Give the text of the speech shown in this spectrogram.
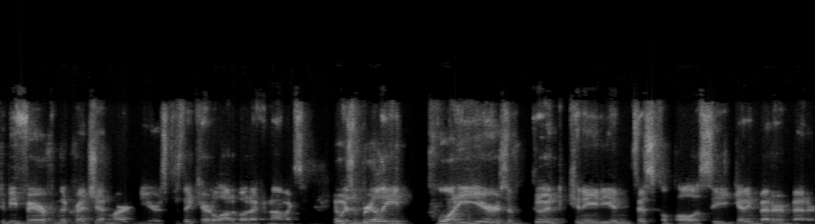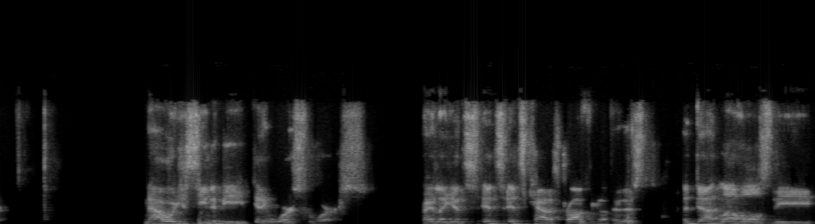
to be fair, from the Chrétien Martin years because they cared a lot about economics. It was really 20 years of good Canadian fiscal policy, getting better and better. Now we just seem to be getting worse and worse right? Like it's it's it's catastrophic out there. There's the debt levels, the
